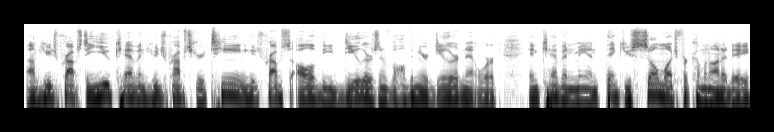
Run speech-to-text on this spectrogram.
Um, huge props to you, Kevin. Huge props to your team. Huge props to all of the dealers involved in your dealer network. And Kevin, man, thank you so much for coming on today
